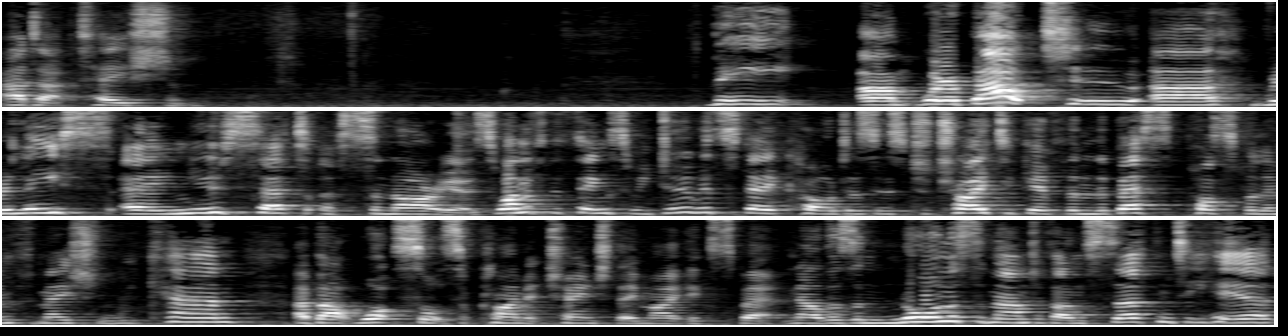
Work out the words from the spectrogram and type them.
adaptation. The um, we're about to uh, release a new set of scenarios. One of the things we do with stakeholders is to try to give them the best possible information we can about what sorts of climate change they might expect. Now, there's an enormous amount of uncertainty here.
